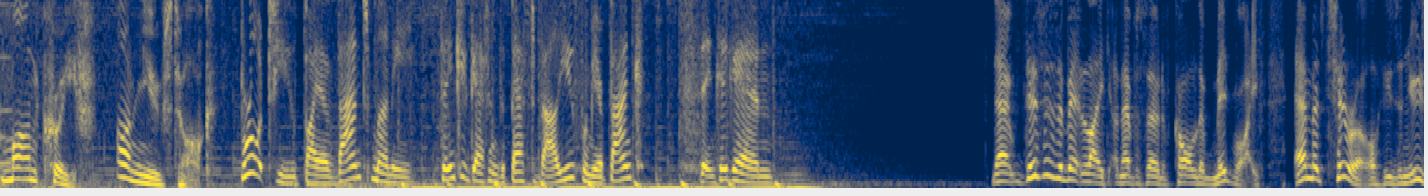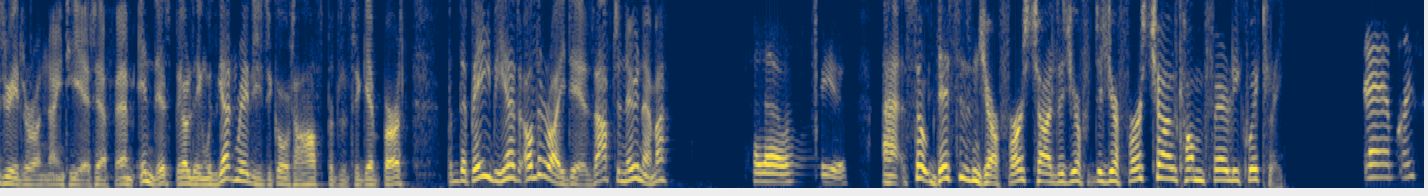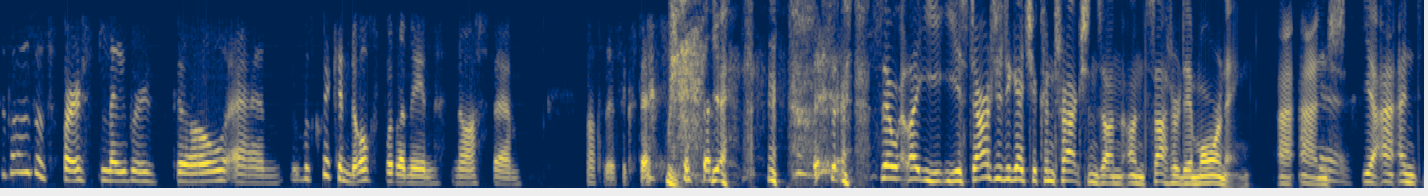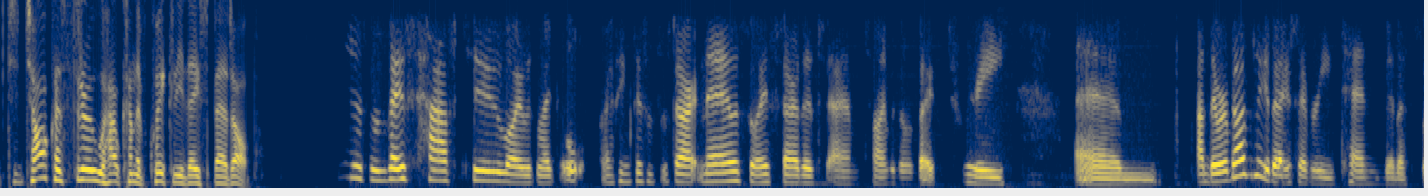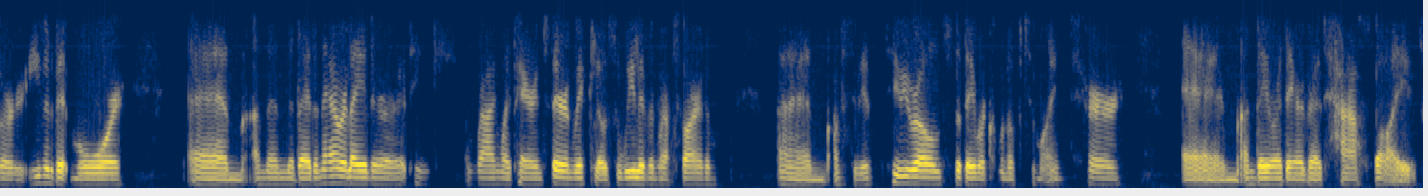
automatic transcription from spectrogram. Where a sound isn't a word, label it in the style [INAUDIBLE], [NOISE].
Moncrieff on Newstalk. Brought to you by Avant Money. Think you're getting the best value from your bank? Think again. Now, this is a bit like an episode of Call the Midwife. Emma Tyrrell, who's a newsreader on 98 FM in this building, was getting ready to go to hospital to give birth, but the baby had other ideas. Afternoon, Emma. Hello, how are you? Uh, so this isn't your first child. Did your did your first child come fairly quickly? Um, I suppose as first labours go, um, it was quick enough, but I mean, not um, not to this extent. [LAUGHS] [LAUGHS] yes. so, so, like, you started to get your contractions on on Saturday morning, uh, and Yeah. yeah, and to talk us through how kind of quickly they sped up. yeah, so about half two. I was like, oh, I think this is the start now. So I started um, timing them about three, um, and they were probably about every ten minutes or even a bit more. Um, and then about an hour later, I think I rang my parents. They're in Wicklow, so we live in Rathfarnham. Um, obviously, we have two year olds, so they were coming up to mind her, um, and they were there about half five.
